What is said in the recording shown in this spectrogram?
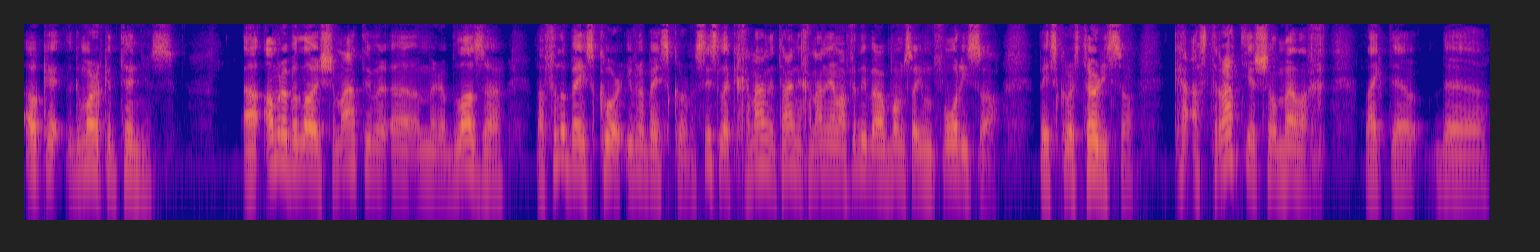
Okay, the Gemara continues. Uh, Amr beloy shemati mir blazer va fil base core even a base core sis like khanan tani khanan yama fil ba bom so even 40 so base core is 30 so ka astratya shel melach like the the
